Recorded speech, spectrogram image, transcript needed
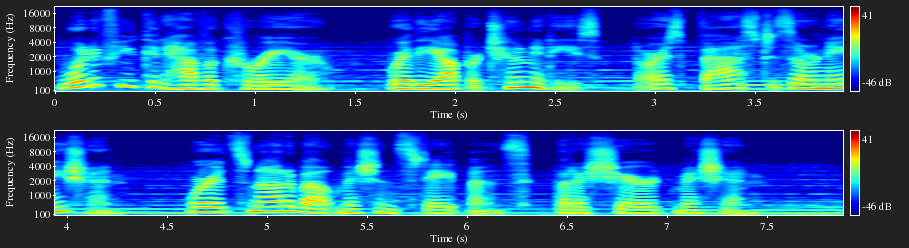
What if you could have a career where the opportunities are as vast as our nation, where it's not about mission statements, but a shared mission?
